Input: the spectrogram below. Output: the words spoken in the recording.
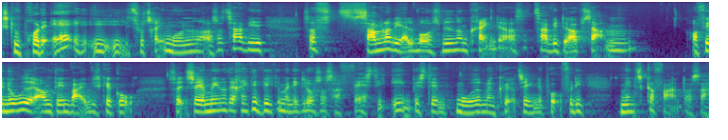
skal vi prøve det af i, i to-tre måneder, og så, tager vi, så samler vi al vores viden omkring det, og så tager vi det op sammen og finder ud af, om det er en vej, vi skal gå. Så, så jeg mener, det er rigtig vigtigt, at man ikke låser sig fast i en bestemt måde, man kører tingene på, fordi mennesker forandrer sig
